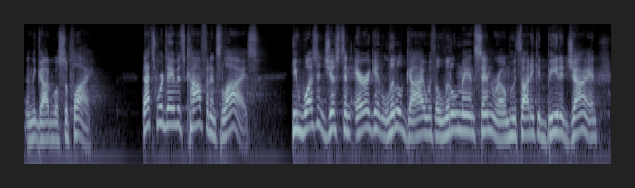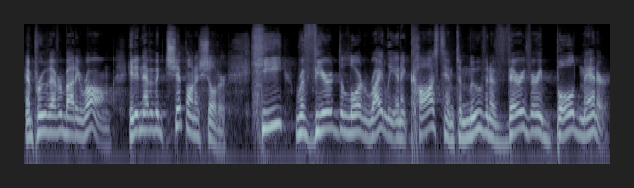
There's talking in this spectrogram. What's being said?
and that God will supply. That's where David's confidence lies. He wasn't just an arrogant little guy with a little man syndrome who thought he could beat a giant and prove everybody wrong. He didn't have a big chip on his shoulder. He revered the Lord rightly, and it caused him to move in a very, very bold manner.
